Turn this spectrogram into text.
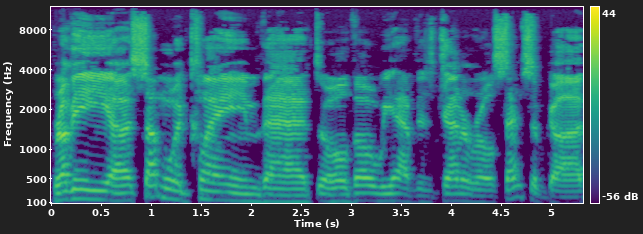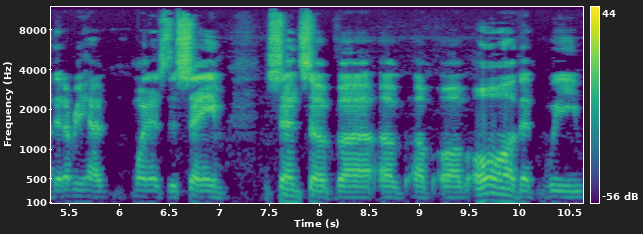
Ravi, uh, some would claim that although we have this general sense of God, that everyone has the same sense of, uh, of, of, of awe that we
